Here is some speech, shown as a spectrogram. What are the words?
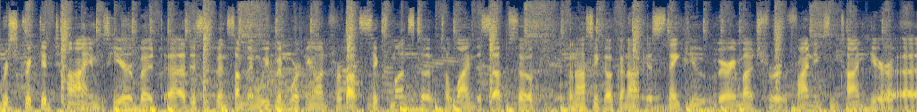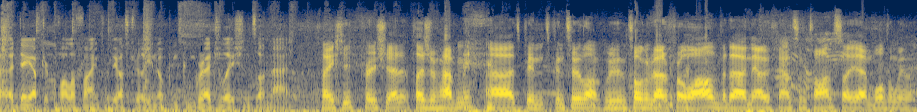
restricted times here, but uh, this has been something we've been working on for about six months to, to line this up. So, Thanasi Kokkinakis, thank you very much for finding some time here uh, a day after qualifying for the Australian Open. Congratulations on that. Thank you, appreciate it. Pleasure of having me. Uh, it's been it's been too long. We've been talking about it for a while, but uh, now we've found some time. So yeah, more than willing.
